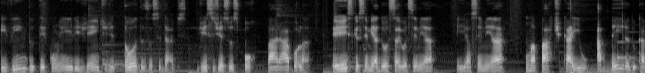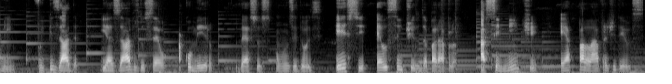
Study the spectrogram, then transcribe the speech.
e vindo ter com ele gente de todas as cidades, disse Jesus por parábola Eis que o semeador saiu a semear, e ao semear, uma parte caiu à beira do caminho, foi pisada, e as aves do céu a comeram. Versos 11 e 12. Esse é o sentido da parábola. A semente é a palavra de Deus.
